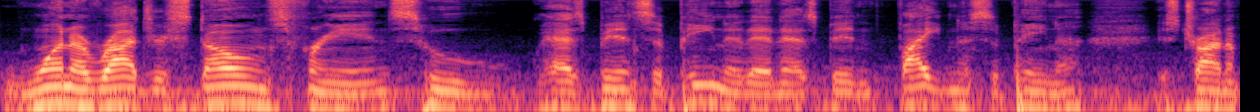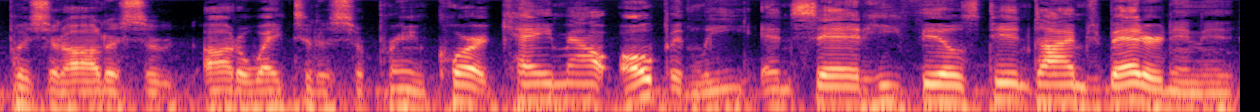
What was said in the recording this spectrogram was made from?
one of Roger Stone's friends who has been subpoenaed and has been fighting the subpoena is trying to push it all to all the way to the Supreme Court came out openly and said he feels 10 times better than it,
